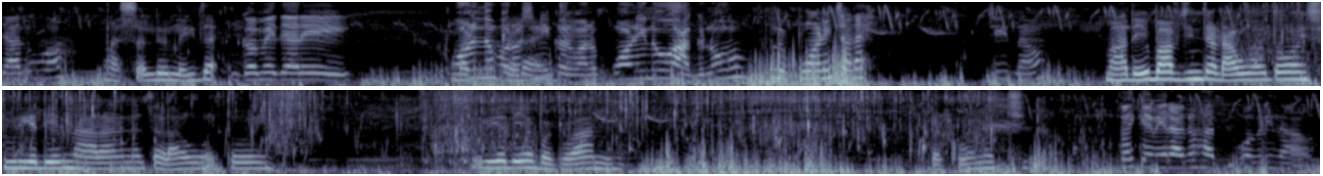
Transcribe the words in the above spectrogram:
ચાલુ હો. મસાલો લઈ જાય ગમે ત્યારે પાણીનો ભરોસો નહીં કરવાનો. પાણીનો આગનો. પાણી ચડાય. ચીજ ના. મહાદેવ બાપજીને ચડાવવું હોય તો સૂર્યદેવ નારાયણને ચડાવવું હોય તો સૂર્યદેવ ભગવાન. ભગવાન જ છે. કેમેરા આગળ હાથ વગડી ના આવે.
